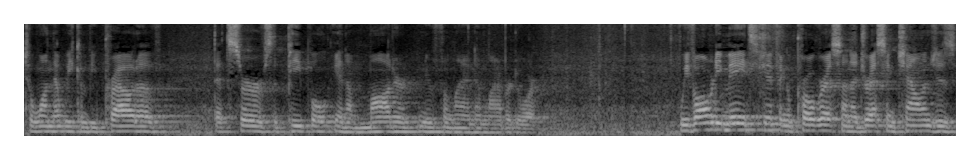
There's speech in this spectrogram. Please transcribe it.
to one that we can be proud of that serves the people in a modern Newfoundland and Labrador. We've already made significant progress on addressing challenges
